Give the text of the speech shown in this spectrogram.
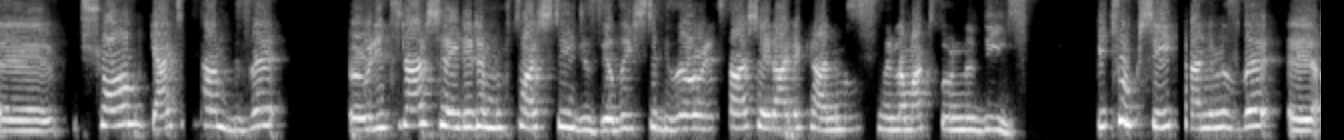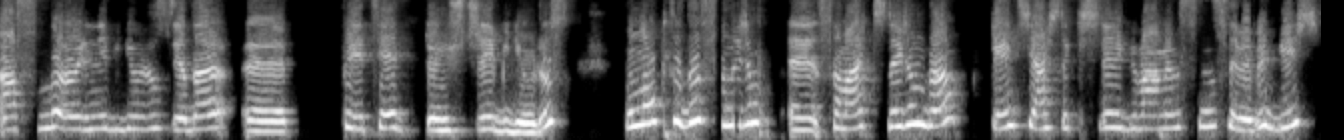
e, şu an gerçekten bize öğretilen şeylere muhtaç değiliz ya da işte bize öğretilen şeylerle kendimizi sınırlamak zorunda değiliz. Birçok şeyi kendimizde e, aslında öğrenebiliyoruz ya da e, pratiğe dönüştürebiliyoruz. Bu noktada sanırım e, sanatçıların da genç yaşta kişilere güvenmemesinin sebebi bir,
